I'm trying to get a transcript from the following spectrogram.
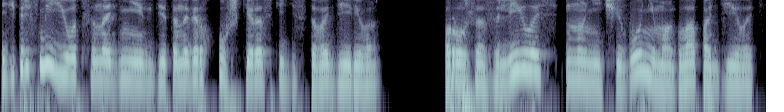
и теперь смеется над ней где-то на верхушке раскидистого дерева. Роза злилась, но ничего не могла поделать.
